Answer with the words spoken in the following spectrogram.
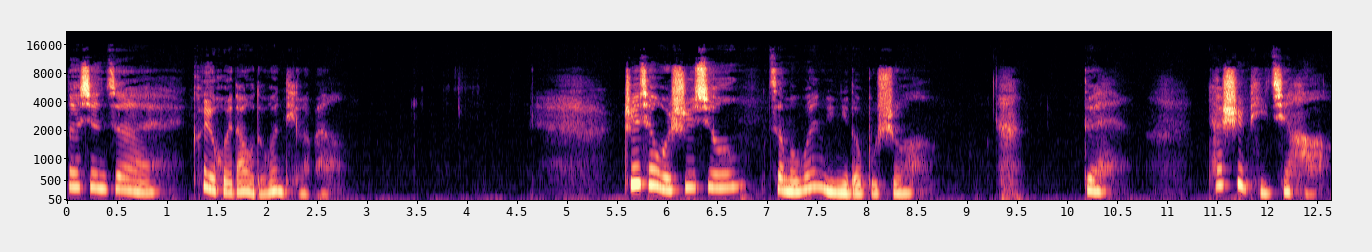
那现在。可以回答我的问题了吧？之前我师兄怎么问你，你都不说。对，他是脾气好，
